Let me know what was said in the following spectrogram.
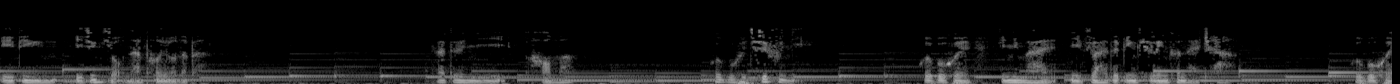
一定已经有男朋友了吧？他对你好吗？会不会欺负你？会不会给你买你最爱的冰淇淋和奶茶？会不会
